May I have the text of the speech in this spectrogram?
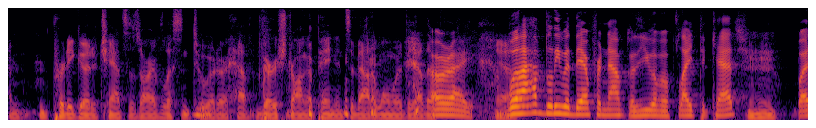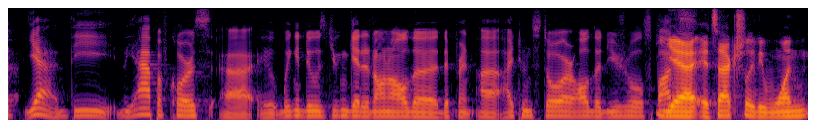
I'm pretty good. Chances are I've listened to it or have very strong opinions about it one way or the other. All right, Yeah. Mm-hmm. we'll have to leave it there for now because you have a flight to catch. But yeah, the the app, of course, uh, we can do is you can get it on all the different uh, iTunes store, all the usual spots. Yeah, it's actually the one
